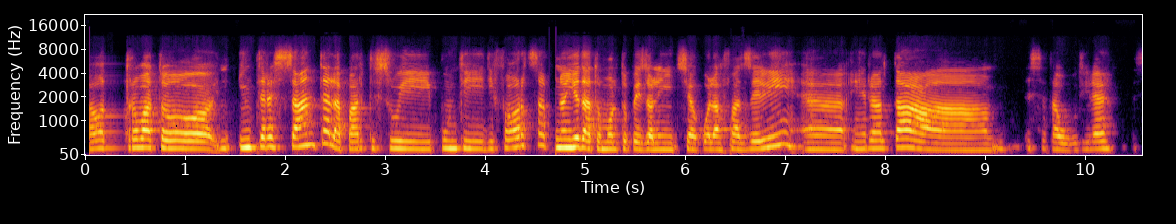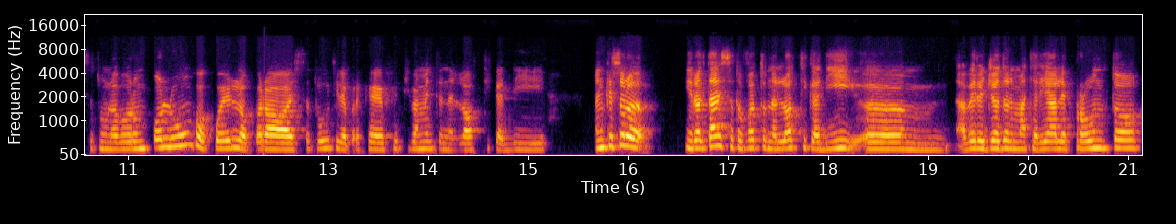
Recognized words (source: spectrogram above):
Ho trovato interessante la parte sui punti di forza. Non gli ho dato molto peso all'inizio a quella fase lì, eh, in realtà è stata utile. È stato un lavoro un po' lungo quello, però è stato utile perché effettivamente nell'ottica di anche solo in realtà è stato fatto nell'ottica di ehm, avere già del materiale pronto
